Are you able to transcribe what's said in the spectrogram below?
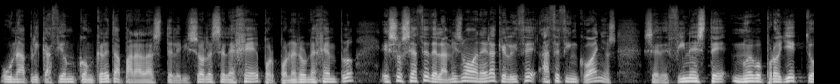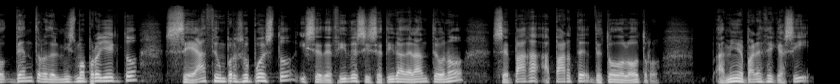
una aplicación concreta para las televisores LG, por poner un ejemplo, eso se hace de la misma manera que lo hice hace cinco años. Se define este nuevo proyecto dentro del mismo proyecto, se hace un presupuesto y se decide si se tira adelante o no, se paga aparte de todo lo otro. A mí me parece que así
